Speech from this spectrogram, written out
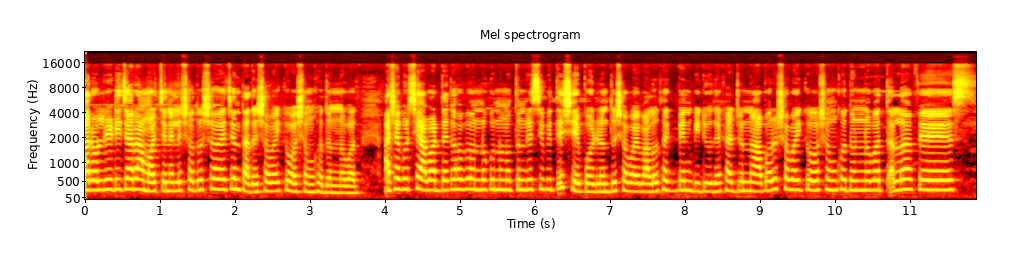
আর অলরেডি যারা আমার চ্যানেলের সদস্য হয়েছেন, তাদের সবাইকে অসংখ্য ধন্যবাদ। ধন্যবাদ। আশা করছি আবার দেখা হবে অন্য কোনো নতুন রেসিপিতে সে পর্যন্ত সবাই ভালো থাকবেন। ভিডিও দেখার জন্য আবারও সবাইকে অসংখ্য ধন্যবাদ। আল্লাহ হাফেজ।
